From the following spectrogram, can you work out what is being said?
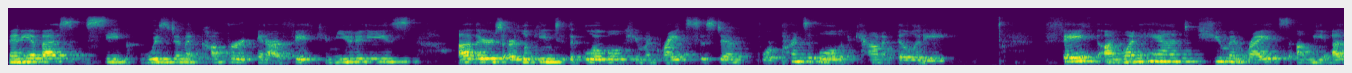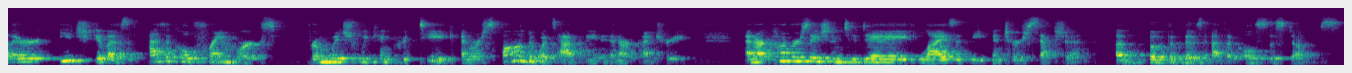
Many of us seek wisdom and comfort in our faith communities. Others are looking to the global human rights system for principled accountability. Faith on one hand, human rights on the other, each give us ethical frameworks from which we can critique and respond to what's happening in our country. And our conversation today lies at the intersection of both of those ethical systems.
